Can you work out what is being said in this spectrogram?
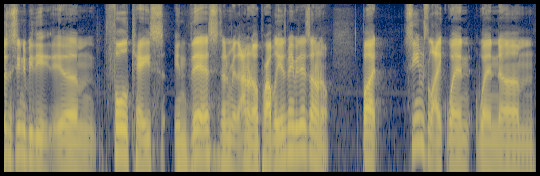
doesn't seem to be the um, full case in this. Doesn't really, I don't know. Probably is. Maybe it is. I don't know. But seems like when when um,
